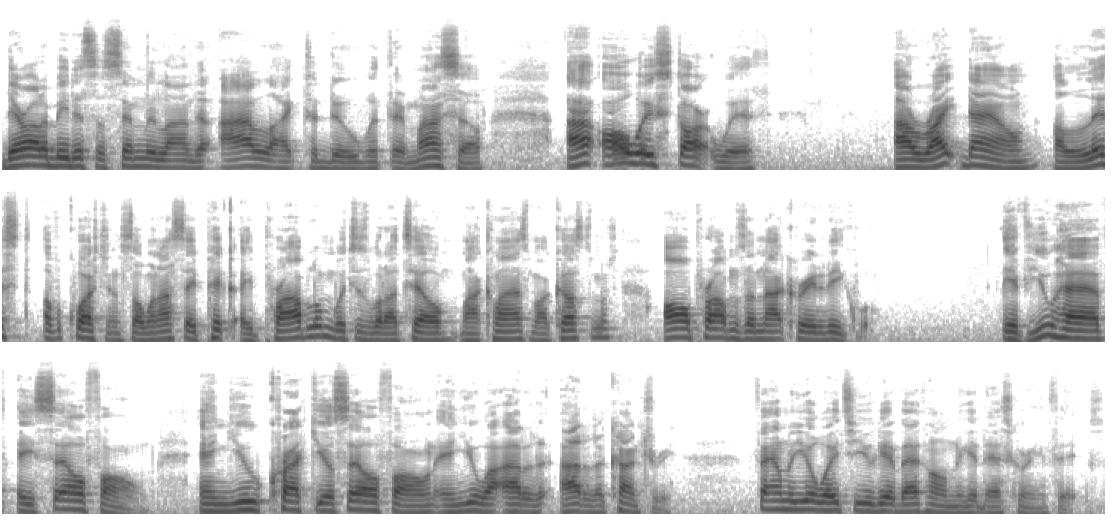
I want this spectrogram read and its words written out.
there ought to be this assembly line that I like to do within myself I always start with I write down a list of questions. So when I say pick a problem, which is what I tell my clients, my customers, all problems are not created equal. If you have a cell phone and you crack your cell phone and you are out of the, out of the country, family, you'll wait till you get back home to get that screen fixed.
